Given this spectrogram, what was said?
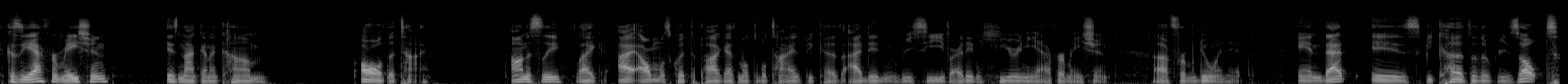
Because the affirmation is not going to come all the time. Honestly, like I almost quit the podcast multiple times because I didn't receive or I didn't hear any affirmation uh, from doing it. And that is because of the result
